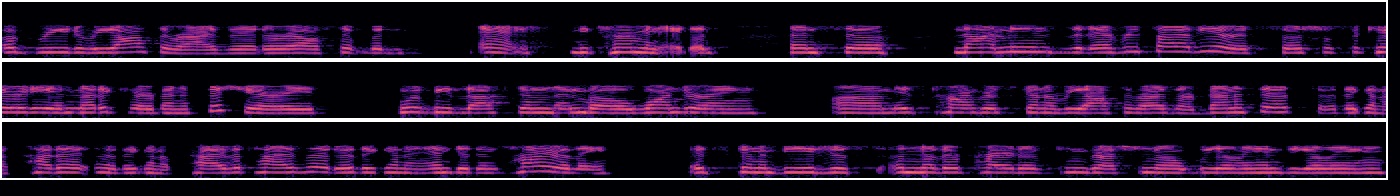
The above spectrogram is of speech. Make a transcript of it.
agree to reauthorize it, or else it would end, be terminated. And so that means that every five years, Social Security and Medicare beneficiaries would be left in limbo, wondering um, is Congress going to reauthorize our benefits? Are they going to cut it? Are they going to privatize it? Are they going to end it entirely? It's going to be just another part of congressional wheeling and dealing,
